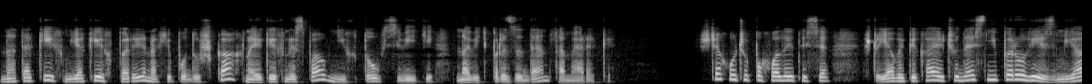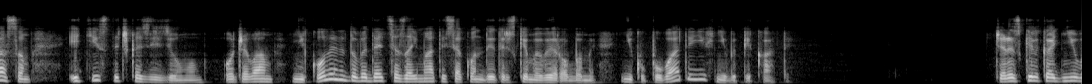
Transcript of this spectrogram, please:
на таких м'яких перинах і подушках, на яких не спав ніхто в світі, навіть президент Америки. Ще хочу похвалитися, що я випікаю чудесні пироги з м'ясом і тістечка з ізюмом. Отже, вам ніколи не доведеться займатися кондитерськими виробами, ні купувати їх, ні випікати. Через кілька днів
